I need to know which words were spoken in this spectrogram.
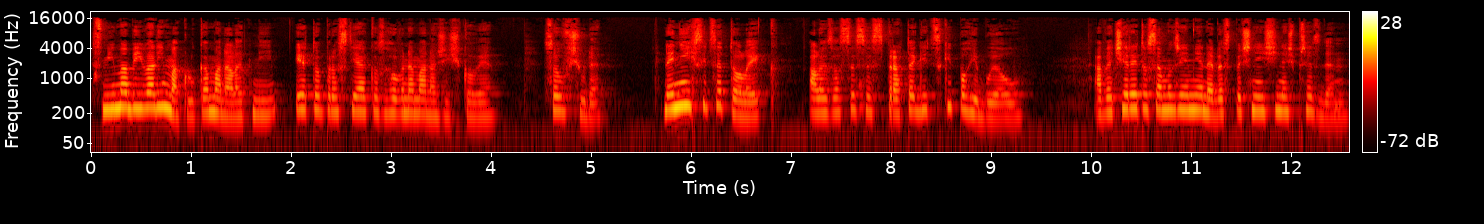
S mýma bývalýma klukama na letný je to prostě jako s hovnama na Žižkově. Jsou všude. Není jich sice tolik, ale zase se strategicky pohybujou. A večer je to samozřejmě nebezpečnější než přes den.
